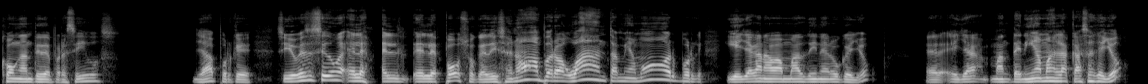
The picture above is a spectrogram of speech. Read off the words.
con antidepresivos. Ya, porque si yo hubiese sido el, el- el esposo que dice, no, pero aguanta, mi amor, porque... Y ella ganaba más dinero que yo. Eh, Ella mantenía más la casa que yo,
